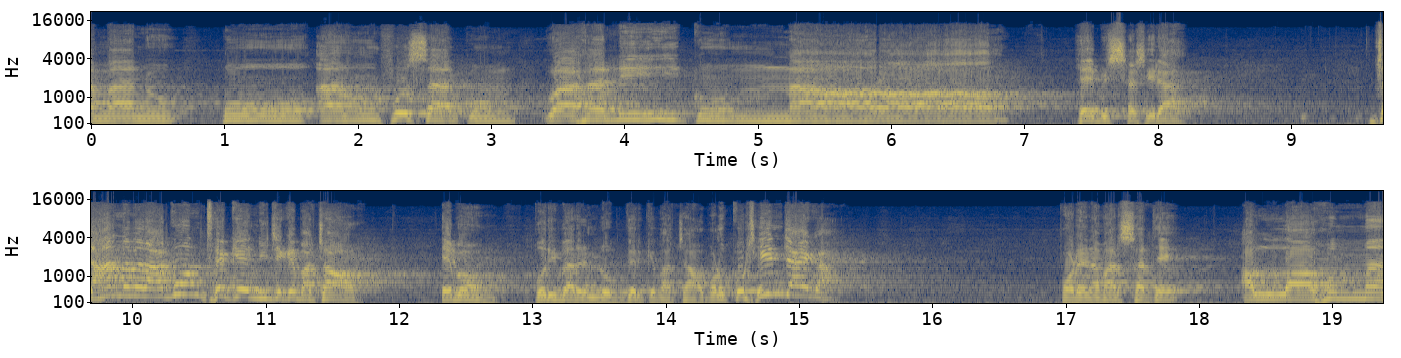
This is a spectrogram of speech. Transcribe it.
আমানু ওয়া আহলিকুম নারা হে বিশ্বাসীরা, জাহান্নামের আগুন থেকে নিজেকে বাঁচাও এবং পরিবারের লোকদেরকে বাঁচাও। বড় কঠিন জায়গা। পড়েন আমার সাথে, আল্লাহুম্মা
